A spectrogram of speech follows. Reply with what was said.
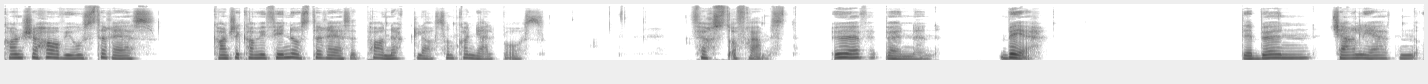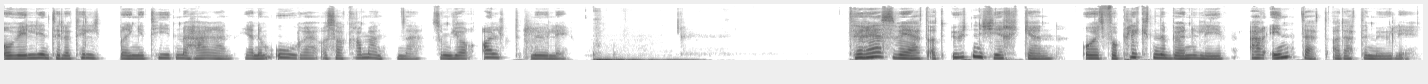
Kanskje har vi hos Therese, kanskje kan vi finne hos Therese et par nøkler som kan hjelpe oss. Først og fremst, øv bønnen. Be. Det er bønnen, kjærligheten og viljen til å tilbringe tid med Herren gjennom ordet og sakramentene som gjør alt mulig. Therese vet at uten kirken og et forpliktende bønneliv er intet av dette mulig.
